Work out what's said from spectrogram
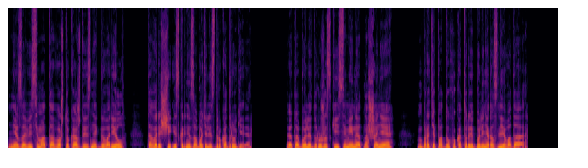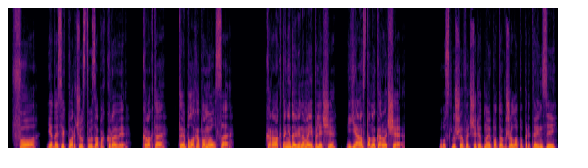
Независимо от того, что каждый из них говорил, товарищи искренне заботились друг о друге. Это были дружеские семейные отношения, братья по духу, которые были не разли вода. «Фу, я до сих пор чувствую запах крови. Крокта, ты плохо помылся!» «Крокта, не дави на мои плечи! Я стану короче!» Услышав очередной поток жалоб и претензий,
